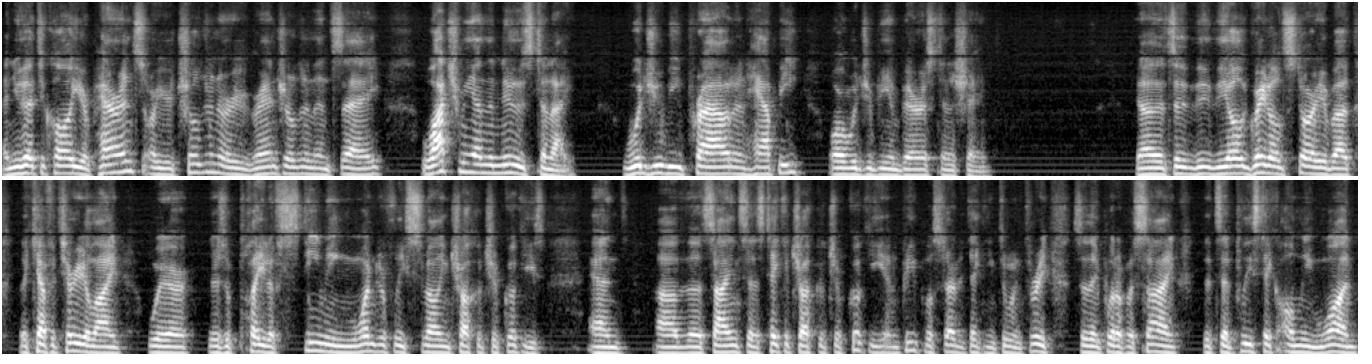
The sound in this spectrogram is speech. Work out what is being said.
And you had to call your parents or your children or your grandchildren and say, Watch me on the news tonight. Would you be proud and happy or would you be embarrassed and ashamed? You know, it's a, the, the old great old story about the cafeteria line where there's a plate of steaming, wonderfully smelling chocolate chip cookies, and uh, the sign says "Take a chocolate chip cookie," and people started taking two and three, so they put up a sign that said, "Please take only one.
